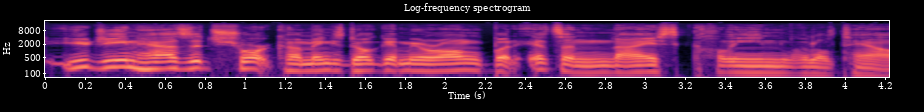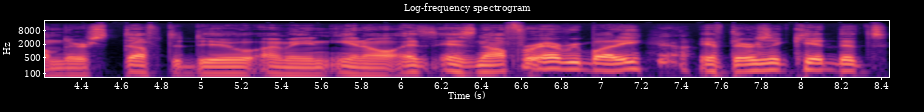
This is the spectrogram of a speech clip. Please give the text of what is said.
Eugene has its shortcomings, don't get me wrong, but it's a nice, clean little town. There's stuff to do. I mean, you know, it's, it's not for everybody. Yeah. If there's a kid that's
